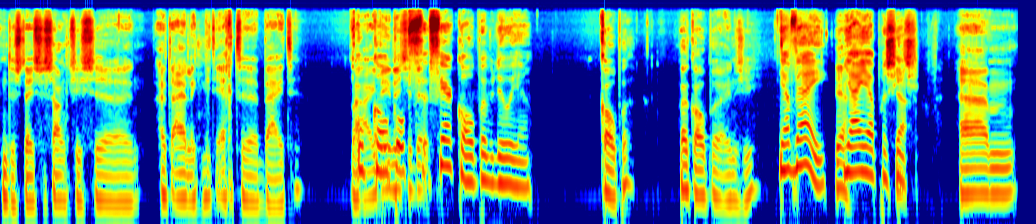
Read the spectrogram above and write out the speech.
En dus deze sancties uiteindelijk niet echt bijten. Opkopen of de... verkopen bedoel je? Kopen. Wij kopen energie. Ja, wij. Ja, ja, ja precies. Ja. Um,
